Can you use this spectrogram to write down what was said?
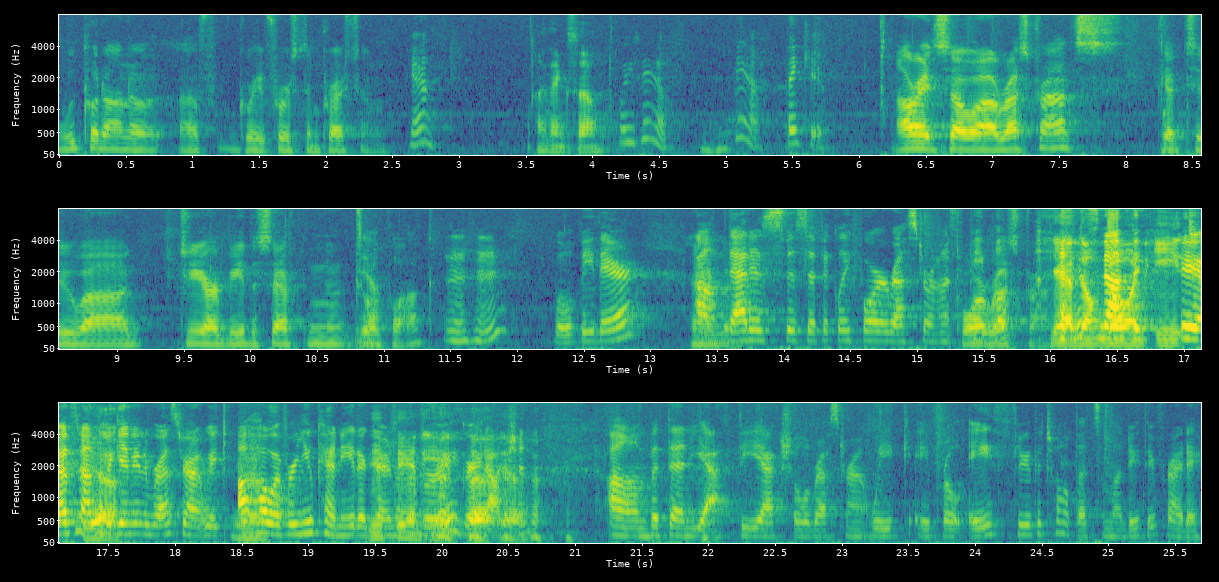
we put on a, a f- great first impression. Yeah, I think so. we do. Mm-hmm. Yeah, thank you. All right, so uh, restaurants get to uh, GRB this afternoon at two Yeah. o'clock. Mm-hmm. We'll be there. Um, that is specifically for a restaurant for people. restaurants. Yeah, It's don't not go the- and eat. Yeah, it's not Yeah. the beginning of restaurant week. Uh, however, you can eat at You Grand River Brewery, eat, great yeah. option. Um, but then, yeah, the actual restaurant week, April 8th through the 12th. That's a Monday through Friday.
